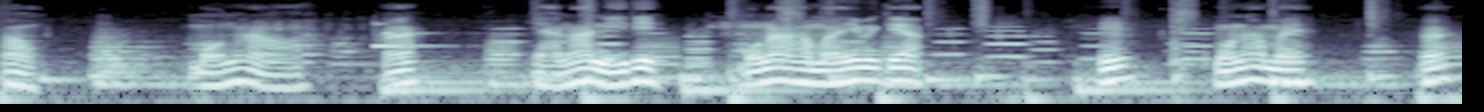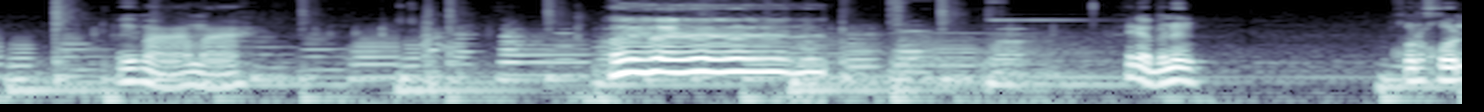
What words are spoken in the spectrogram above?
เอามองหน้าเหรอฮะ อย่าหน้าหนีดิ มองหน้าทำไมเมื่อกี้หืมมองหน้าทำไมฮะเฮ้ยหมาหมา เฮ้ยเฮ้ยเฮ้ยเฮ้ยเฮ้ยเดี๋ยวแป๊บนึง คุ้น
